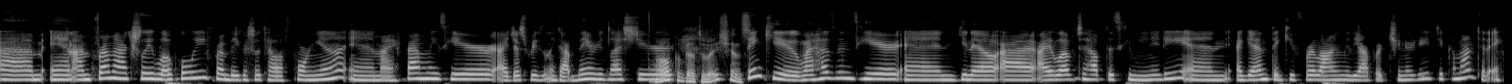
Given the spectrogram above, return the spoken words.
Um, and I'm from actually locally from Bakersfield, California, and my family's here. I just recently got married last year. Oh, congratulations! Thank you. My husband's here, and you know, I, I love to help this community. And again, thank you for allowing me the opportunity to come on today.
